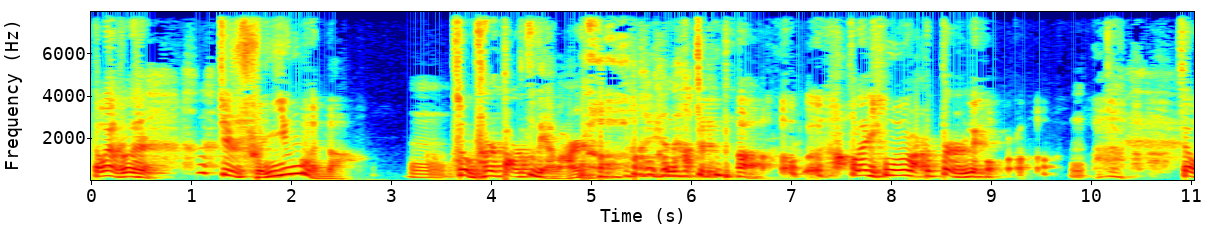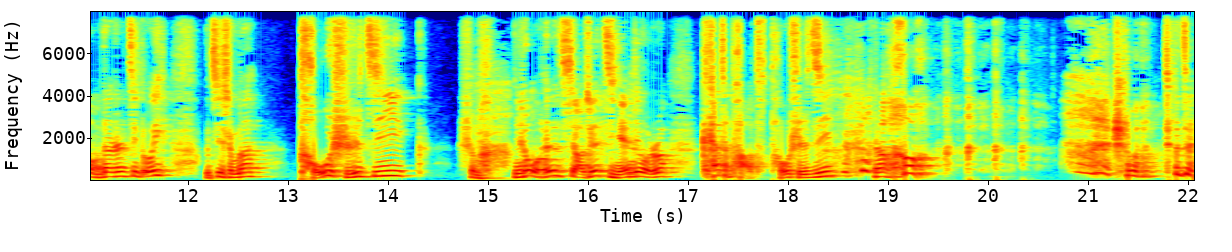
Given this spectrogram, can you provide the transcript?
但我想说的是，这是纯英文的，嗯，所以我们当时抱着字典玩儿，你知道吗？真的，真的。后来英文玩的倍儿溜。像我们当时记住，哎，我记什么投石机什么？你说我是小学几年级？我说 catapult 投石机，然后 什么就这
